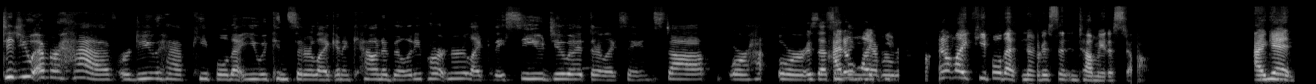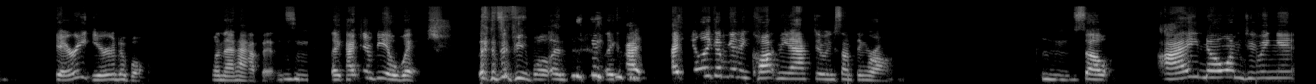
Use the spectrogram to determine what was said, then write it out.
did you ever have or do you have people that you would consider like an accountability partner like they see you do it they're like saying stop or or is that I don't like people, I don't like people that notice it and tell me to stop. I get mm-hmm. very irritable when that happens. Mm-hmm. Like I can be a witch to people and like I I feel like I'm getting caught in the act doing something wrong. Mm-hmm. So I know I'm doing it.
